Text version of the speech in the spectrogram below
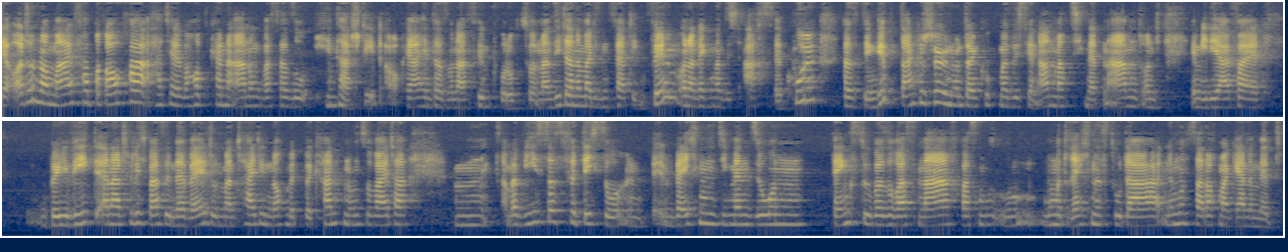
der Otto-Normalverbraucher hat ja überhaupt keine Ahnung, was da so hintersteht auch, ja, hinter so einer Filmproduktion. Man sieht dann immer diesen fertigen Film und dann denkt man sich, ach, sehr cool, dass es den gibt, Dankeschön und dann guckt man sich den an, macht sich einen netten Abend und im Idealfall bewegt er natürlich was in der Welt und man teilt ihn noch mit Bekannten und so weiter. Ähm, aber wie ist das für dich so? In, welchen Dimensionen denkst du über sowas nach? Was, womit rechnest du da? Nimm uns da doch mal gerne mit.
